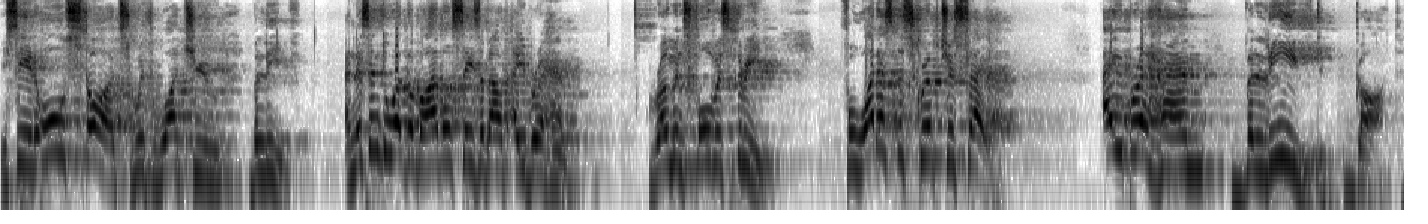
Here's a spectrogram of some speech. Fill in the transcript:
You see, it all starts with what you believe. And listen to what the Bible says about Abraham. Romans 4, verse 3. For what does the scripture say? Abraham believed God,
